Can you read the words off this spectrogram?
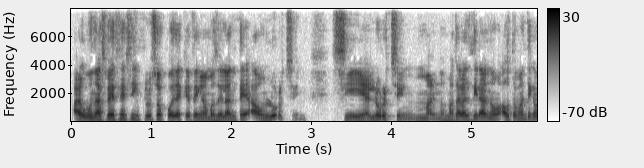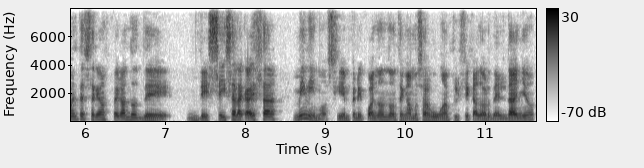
algunas veces incluso puede que tengamos delante a un lurching. Si el lurching nos matara al tirano, automáticamente estaríamos pegando de, de 6 a la cabeza mínimo, siempre y cuando no tengamos algún amplificador del daño,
